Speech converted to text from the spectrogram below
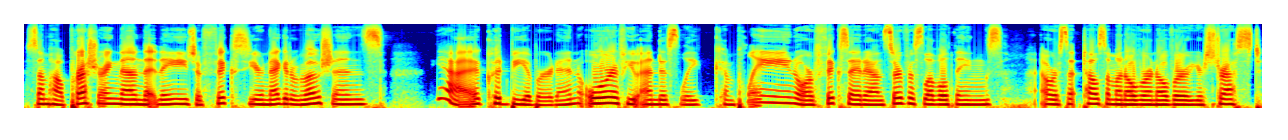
somehow pressuring them that they need to fix your negative emotions, yeah, it could be a burden. Or if you endlessly complain or fixate on surface level things, or tell someone over and over you're stressed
